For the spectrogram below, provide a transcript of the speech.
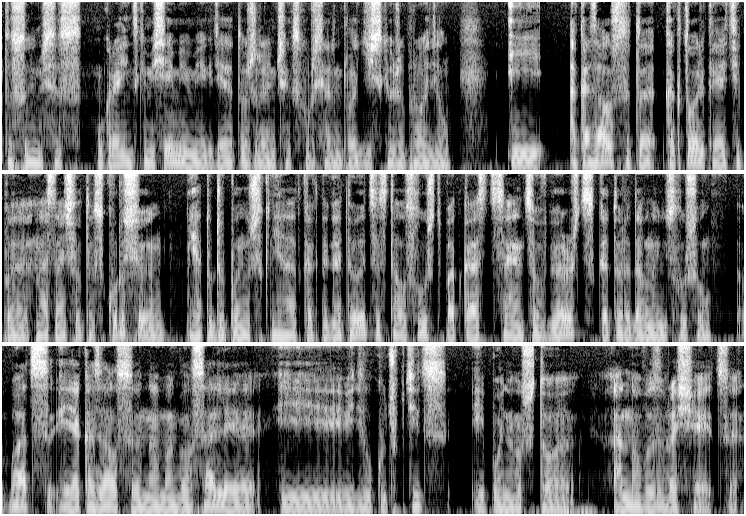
тусуемся с украинскими семьями, где я тоже раньше экскурсии орнитологические уже проводил. И оказалось, что это как только я, типа, назначил эту экскурсию, я тут же понял, что к ней надо как-то готовиться, стал слушать подкаст Science of Birds, который давно не слушал. Бац, и оказался на Мангалсале и видел кучу птиц, и понял, что оно возвращается.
